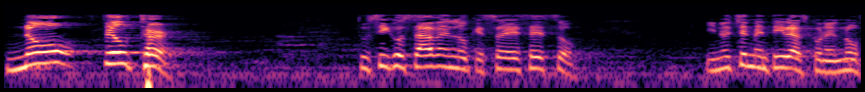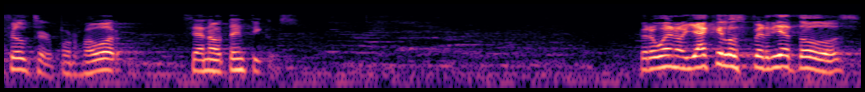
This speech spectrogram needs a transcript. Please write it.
no filter. Tus hijos saben lo que es eso. Y no echen mentiras con el no filter, por favor. Sean auténticos. Pero bueno, ya que los perdí a todos,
